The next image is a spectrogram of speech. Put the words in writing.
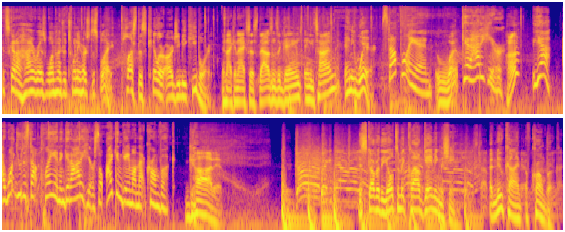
It's got a high res 120 hertz display, plus this killer RGB keyboard. And I can access thousands of games anytime, anywhere. Stop playing. What? Get out of here. Huh? Yeah, I want you to stop playing and get out of here so I can game on that Chromebook. Got it. Discover the ultimate cloud gaming machine. A new kind of Chromebook.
